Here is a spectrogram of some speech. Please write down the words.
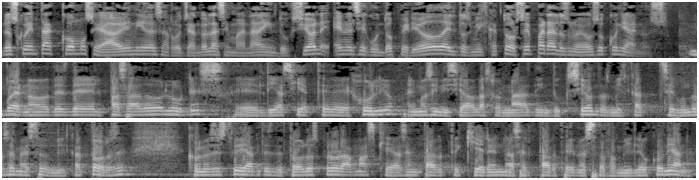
nos cuenta cómo se ha venido desarrollando la semana de inducción en el segundo periodo del 2014 para los nuevos uconianos. Bueno, desde el pasado lunes, el día 7 de julio, hemos iniciado las jornadas de inducción 2014, segundo semestre 2014 con los estudiantes de todos los programas que hacen parte, quieren hacer parte de nuestra familia uconiana.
